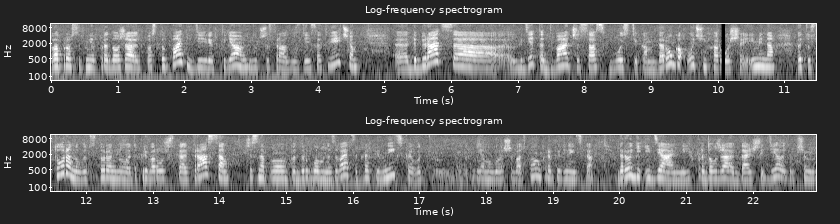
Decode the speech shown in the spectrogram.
вопросы мне продолжают поступать в директ, я вам лучше сразу здесь отвечу. Э, добираться где-то два часа с хвостиком. Дорога очень хорошая. Именно в эту сторону, вот в сторону, это Криворожская трасса, сейчас она, по-моему, по-другому называется, Крапивницкая, вот э, я могу ошибаться, по-моему, Крапивницкая. Дороги идеальные, их продолжают дальше делать. В общем,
